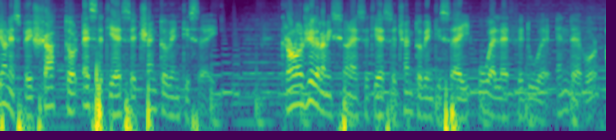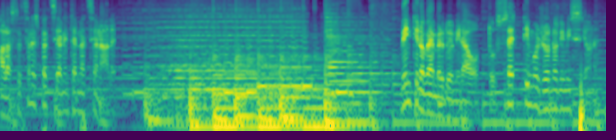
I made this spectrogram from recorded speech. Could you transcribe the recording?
Missione Space Shuttle STS-126 Cronologia della missione STS-126 ULF-2 Endeavour alla Stazione Spaziale Internazionale. 20 novembre 2008, settimo giorno di missione.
